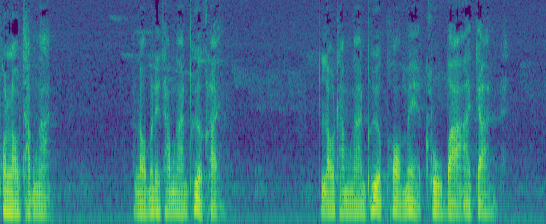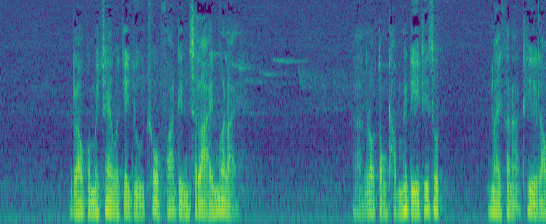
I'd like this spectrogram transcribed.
พอเราทำงาน เราไม่ได้ทำงานเพื่อใคร เราทำงานเพื่อพ่อแม่ครูบาอาจารย์ เราก็ไม่ใช่ว่าจะอยู่โชคฟ้าดินสลายเมื่อไหร่ เราต้องทำให้ดีที่สุดในขณะที่เรา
